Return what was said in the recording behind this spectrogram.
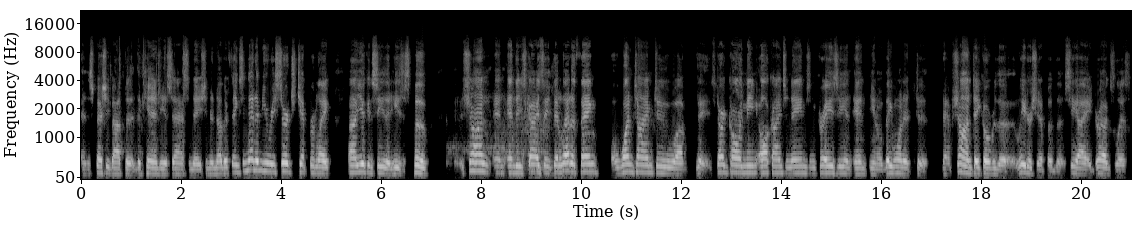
and especially about the, the kennedy assassination and other things and then if you research chip berlet uh, you can see that he's a spook sean and, and these guys they, they led a thing one time to uh, they started calling me all kinds of names and crazy and, and you know they wanted to have sean take over the leadership of the cia drugs list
